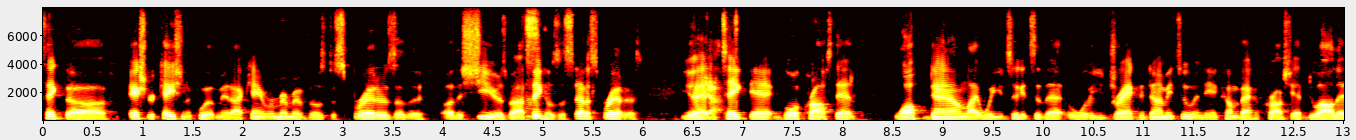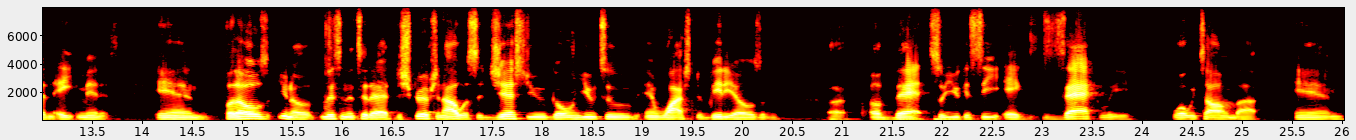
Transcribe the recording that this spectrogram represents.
take the extrication equipment. I can't remember if it was the spreaders or the or the shears, but I think it was a set of spreaders. You had Yeah. to take that, go across that, walk down like where you took it to that, where you dragged the dummy to, and then come back across. You had to do all that in eight minutes. And for those, you know, listening to that description, I would suggest you go on YouTube and watch the videos of uh, of that so you can see exactly what we're talking about. And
